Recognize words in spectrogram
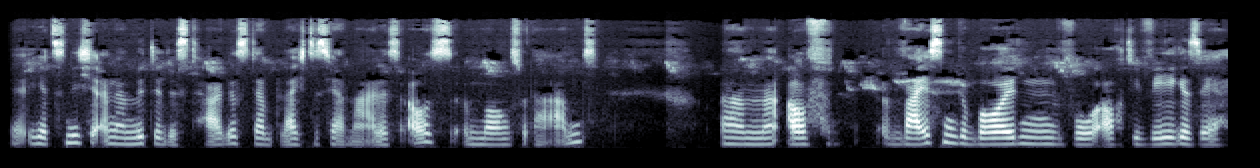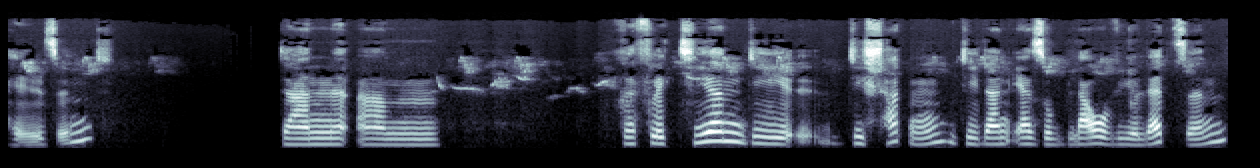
äh, jetzt nicht an der Mitte des Tages, da bleicht es ja mal alles aus, morgens oder abends, ähm, auf weißen Gebäuden, wo auch die Wege sehr hell sind, dann ähm, reflektieren die, die Schatten, die dann eher so blau-violett sind.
